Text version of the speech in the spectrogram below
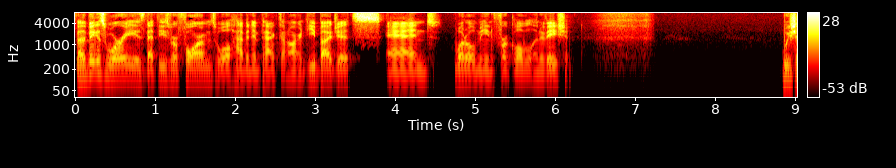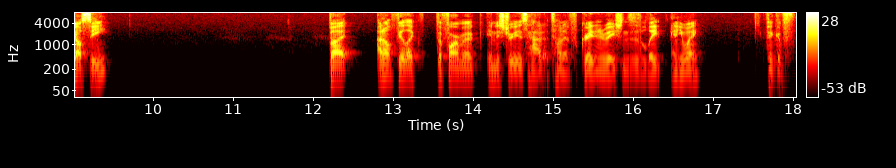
Now, the biggest worry is that these reforms will have an impact on R&D budgets and what it will mean for global innovation. We shall see. But I don't feel like the pharma industry has had a ton of great innovations as of late anyway. Think of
